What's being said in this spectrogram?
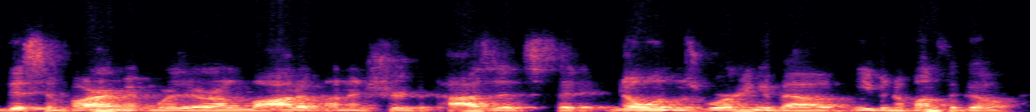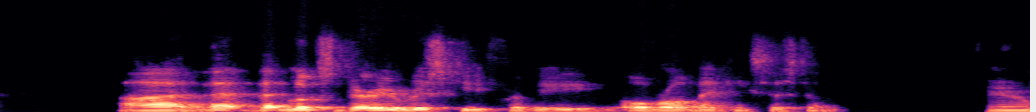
this environment where there are a lot of uninsured deposits that no one was worrying about even a month ago, uh, that that looks very risky for the overall banking system. Yeah.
